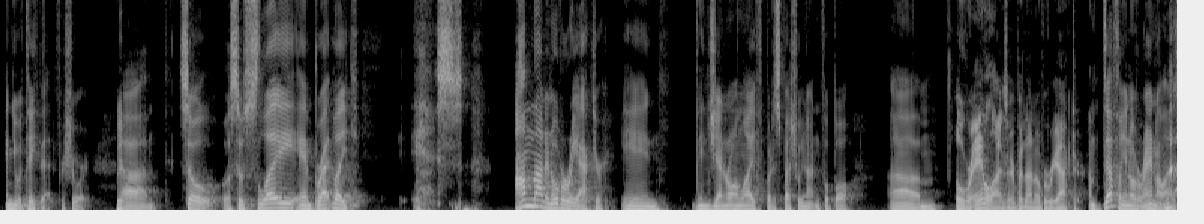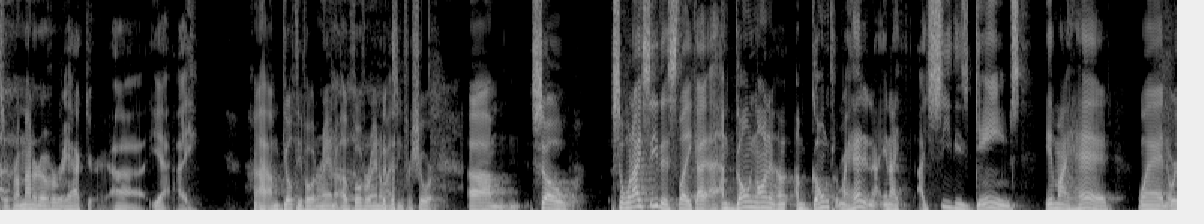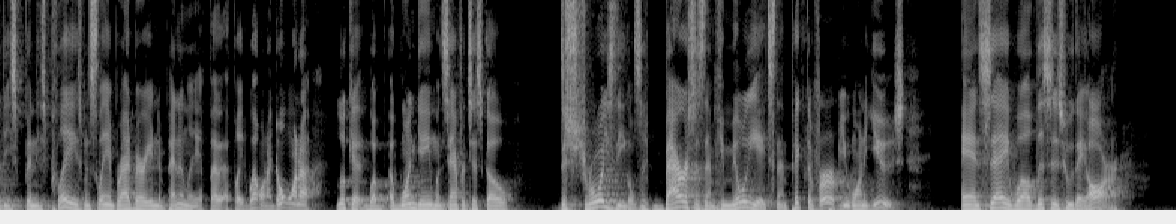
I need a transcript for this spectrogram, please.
and you would take that for sure. Um, so so Slay and Brad, like, I'm not an overreactor in in general in life, but especially not in football. Um, Over analyzer, but not over reactor. I'm definitely an overanalyzer, but I'm not an overreactor. Uh, yeah, I I'm guilty of overan- of overanalyzing for sure. Um, so so when I see this, like I, I'm going on, I'm- I'm going through my head, and I, and I I see these games in my head when or these in these plays when Slay and Bradberry independently have, have played well, and I don't want to look at, at one game when San Francisco destroys the Eagles, embarrasses them, humiliates them. Pick the verb you want to use and say, well, this is who they are.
